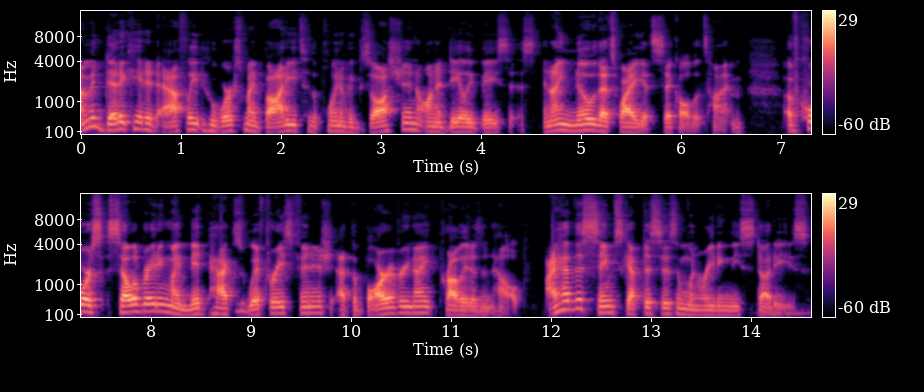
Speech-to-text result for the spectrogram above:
I'm a dedicated athlete who works my body to the point of exhaustion on a daily basis, and I know that's why I get sick all the time. Of course, celebrating my mid-pack Zwift race finish at the bar every night probably doesn't help. I had this same skepticism when reading these studies.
